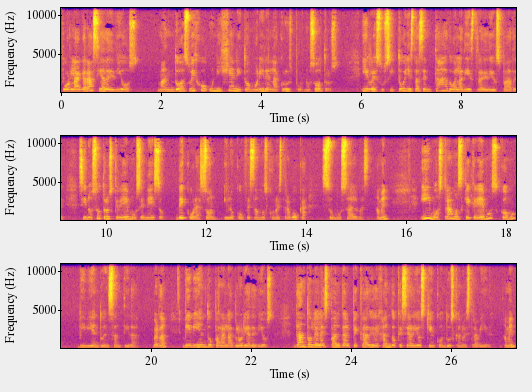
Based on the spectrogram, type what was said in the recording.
por la gracia de Dios, mandó a su Hijo unigénito a morir en la cruz por nosotros y resucitó y está sentado a la diestra de Dios Padre. Si nosotros creemos en eso de corazón y lo confesamos con nuestra boca, somos salvas. Amén. Y mostramos que creemos como viviendo en santidad, ¿verdad? Viviendo para la gloria de Dios, dándole la espalda al pecado y dejando que sea Dios quien conduzca nuestra vida. Amén.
